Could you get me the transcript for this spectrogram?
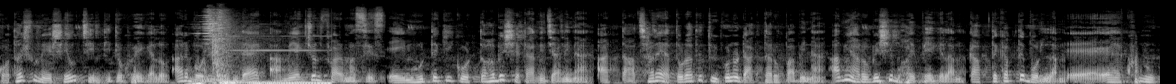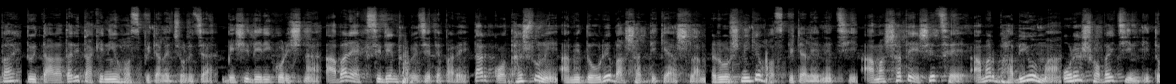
কথা শুনে সেও চিন্তিত হয়ে গেল আর বলল, দেখ, আমি একজন ফার্মাসিস্ট। এই মুহূর্তে কি করতে হবে সেটা আমি জানি না। আর তাছাড়া এত রাতে তুই কোনো ডাক্তারও পাবি না। আমি আরও বেশি ভয় পেয়ে গেলাম। কাঁপতে কাঁপতে বললাম এখন উপায়? তুই তাড়াতাড়ি তাকে নিয়ে হসপিটালে চলে যা। বেশি দেরি করিস না। আবার অ্যাক্সিডেন্ট হয়ে যেতে পারে। তার কথা শুনে আমি দৌড়ে বাসার দিকে আসলাম। রোশনিকে হসপিটালে এনেছি। আমার সাথে এসেছে আমার ভাবি ও মা। ওরা সবাই চিন্তিত।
